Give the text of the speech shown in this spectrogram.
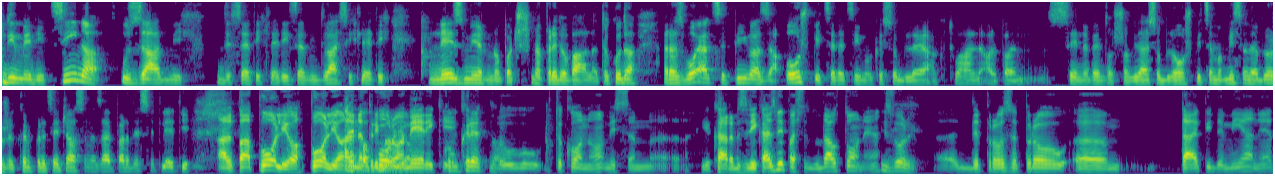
tudi medicina v zadnjih desetih letih, zadnjih dvajsetih letih neizmerno pač napredovala. Tako da razvoja cepiva za ošpice, recimo, ki so bile aktualne, ali pa se ne vem točno, kdaj so bile ošpice, ampak mislim, da je bilo že kar precej časa nazaj, par desetletij. Ali pa polio, polio ne Ali pa naprimer polio, v Ameriki. Konkretno. V, v, tako, no, mislim, eh, je kar razlika. Jaz bi pa še dodal to, ne, Izvoli. eh, da pravzaprav um, ta epidemija ne,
